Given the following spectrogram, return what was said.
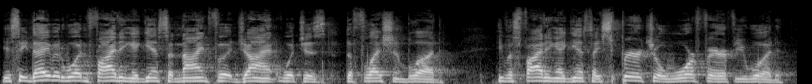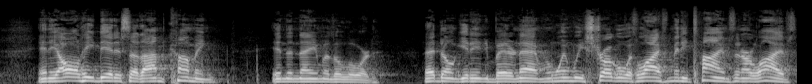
You see, David wasn't fighting against a nine foot giant, which is the flesh and blood. He was fighting against a spiritual warfare, if you would. And he, all he did is said, I'm coming in the name of the Lord. That don't get any better than that. And when we struggle with life many times in our lives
